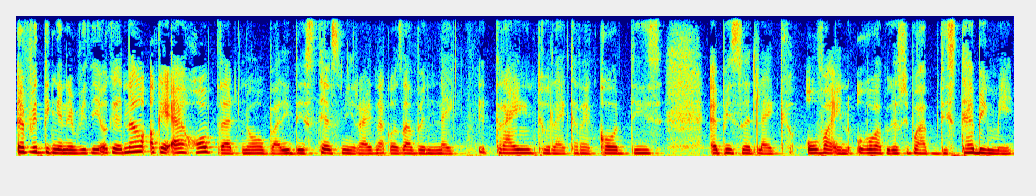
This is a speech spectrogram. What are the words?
everything and everything. Okay, now, okay, I hope that nobody disturbs me right now because I've been like trying to like record this episode like over and over because people are disturbing me.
